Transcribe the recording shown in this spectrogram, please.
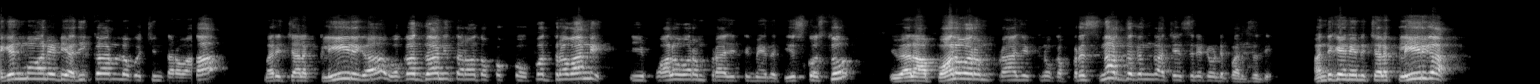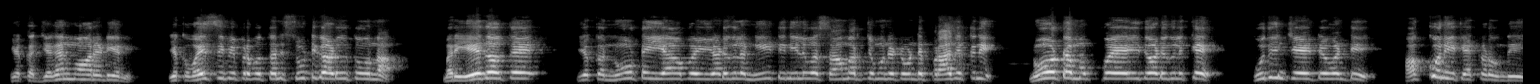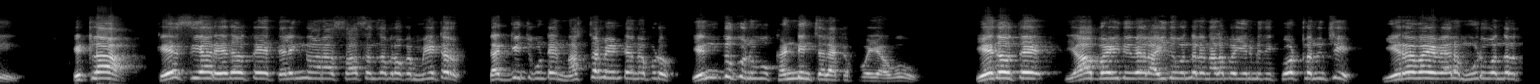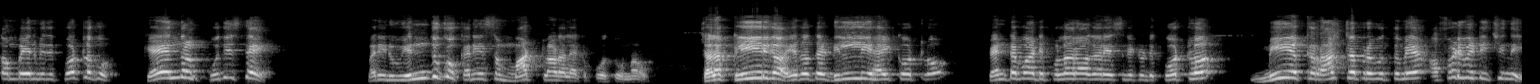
జగన్మోహన్ రెడ్డి అధికారంలోకి వచ్చిన తర్వాత మరి చాలా క్లియర్గా ఒకదాని తర్వాత ఒక్కొక్క ఉపద్రవాన్ని ఈ పోలవరం ప్రాజెక్టు మీద తీసుకొస్తూ ఈవేళ ఆ పోలవరం ప్రాజెక్టును ఒక ప్రశ్నార్థకంగా చేసినటువంటి పరిస్థితి. అందుకే నేను చాలా క్లియర్గా ఈ యొక్క జగన్మోహన్ రెడ్డి అని ఈ యొక్క వైసీపీ ప్రభుత్వాన్ని సూటిగా అడుగుతూ ఉన్నా. మరి ఏదైతే ఈ యొక్క నూట యాభై అడుగుల నీటి నిలువ సామర్థ్యం ఉన్నటువంటి ప్రాజెక్టుని నూట ముప్పై ఐదు అడుగులకే కుదించేటువంటి హక్కు నీకెక్కడ ఉంది? ఇట్లా కేసీఆర్ ఏదైతే తెలంగాణ శాసనసభలో ఒక మీటర్ తగ్గించుకుంటే నష్టం ఏంటి అన్నప్పుడు ఎందుకు నువ్వు ఖండించలేకపోయావు? ఏదైతే యాభై ఐదు వేల ఐదు వందల నలభై ఎనిమిది కోట్ల నుంచి ఇరవై వేల మూడు వందల తొంభై ఎనిమిది కోట్లకు కేంద్రం కుదిస్తే మరి నువ్వు ఎందుకు కనీసం మాట్లాడలేకపోతున్నావు? చాలా క్లియర్గా ఏదైతే ఢిల్లీ హైకోర్టులో పెంటపాటి పుల్లారావు గారు వేసినటువంటి కోర్టులో మీ యొక్క రాష్ట్ర ప్రభుత్వమే అఫిడవిట్ ఇచ్చింది.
